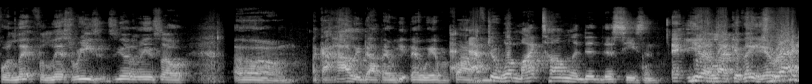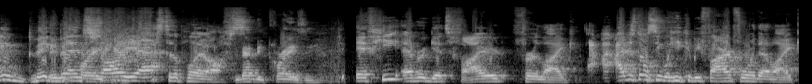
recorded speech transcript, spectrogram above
for le- for less reasons. You know what I mean? So, um, like I highly doubt that we, that we ever fire After him. what Mike Tomlin did this season, And, yeah, like if they ever, dragging Big it'd be Ben sorry ass to the playoffs. that'd be crazy. if he ever gets fired for like, I, I just don't see what he could be fired for that like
